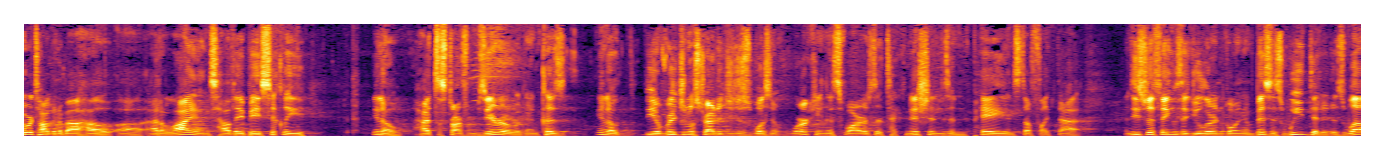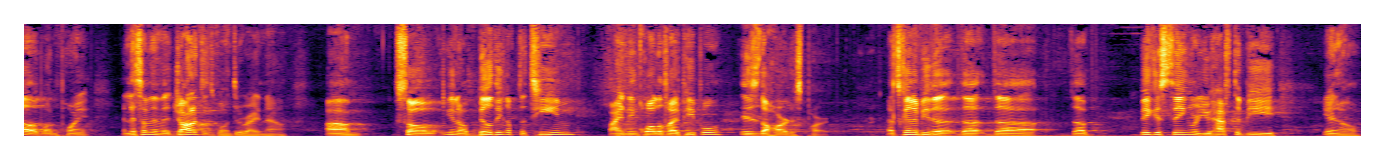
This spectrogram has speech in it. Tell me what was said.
were talking about how uh, at Alliance, how they basically, you know, had to start from zero again because you know the original strategy just wasn't working as far as the technicians and pay and stuff like that. And these are things that you learn going in business. We did it as well at one point, and it's something that Jonathan's going through right now. Um, so you know, building up the team, finding qualified people is the hardest part. That's going to be the the the the biggest thing where you have to be, you know,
